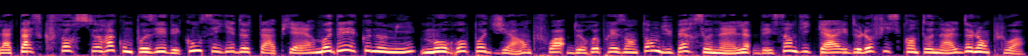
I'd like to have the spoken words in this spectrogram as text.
La task force sera composée des conseillers de TA Pierre Modé Économie, Mauro Poggia Emploi, de représentants du personnel, des syndicats et de l'Office cantonal de l'emploi.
